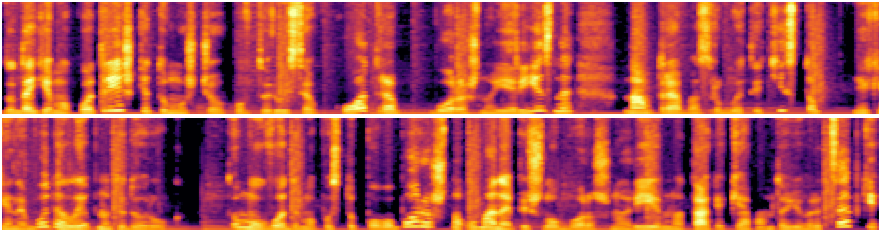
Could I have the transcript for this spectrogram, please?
Додаємо потрішки, тому що, повторюся, вкотре борошно є різне, нам треба зробити тісто, яке не буде липнути до рук. Тому вводимо поступово борошно. У мене пішло борошно рівно так, як я вам даю в рецепті.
